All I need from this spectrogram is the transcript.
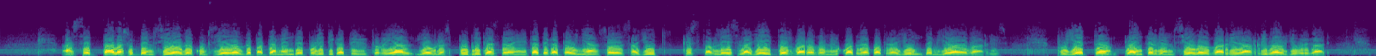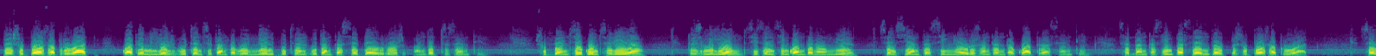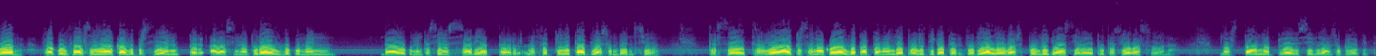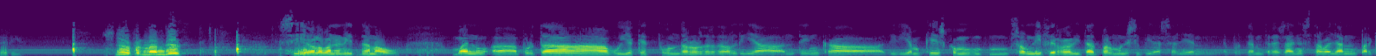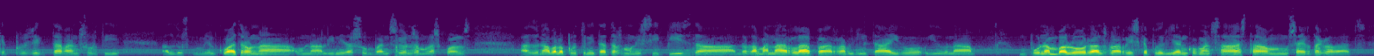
acceptar la subvenció del conseller del Departament de Política Territorial i Obres Públiques de la Generalitat de Catalunya sobre els ajuts que estableix la llei 2 barra 2004 de 4 de juny de millora de barris. Projecte Pla d'intervenció del barri de la Riba del Llobregat. Pressupost aprovat 4.878.887 euros en 12 cèntims. Subvenció concedida 3.659.165 euros en 34 cèntims. 75% del pressupost aprovat. Segon, facultar al senyor alcalde president per a la signatura del document de la documentació necessària per l'efectivitat de la subvenció. Tercer, traslladar el present acord al Departament de Política Territorial i Obres Públiques i a la Diputació de Barcelona. No obstant, el ple decidirà en superior criteri. Senyor Fernández. Sí, hola, bona nit de nou. Bueno, eh, portar avui aquest punt de l'ordre del dia entenc que diríem que és com un somni fer realitat pel municipi de Sallent. Portem tres anys treballant per aquest projecte, van sortir el 2004 una, una línia de subvencions amb les quals donava l'oportunitat als municipis de, de demanar-la per rehabilitar i, do, i donar un punt en valor als barris que podrien començar a estar un cert degradats.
